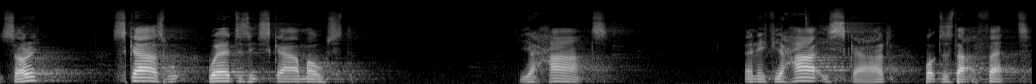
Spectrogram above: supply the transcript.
Sorry? Scars, where does it scar most? Your heart. And if your heart is scarred, what does that affect?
